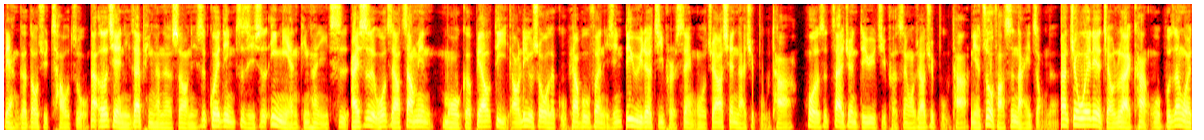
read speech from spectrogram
两个都去操作？那而且你在平衡的时候，你是规定自己是一年平衡一次，还是我只要账面某个标的哦，例如说我的股票部分已经低于了几 percent，我就要先来去补它。或者是债券低于几 percent，我就要去补它。你的做法是哪一种呢？那就威力的角度来看，我不认为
